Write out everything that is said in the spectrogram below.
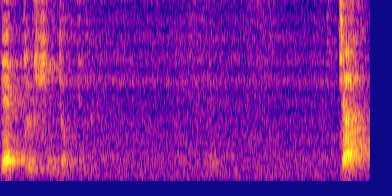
내 불순종 때문에. 자,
